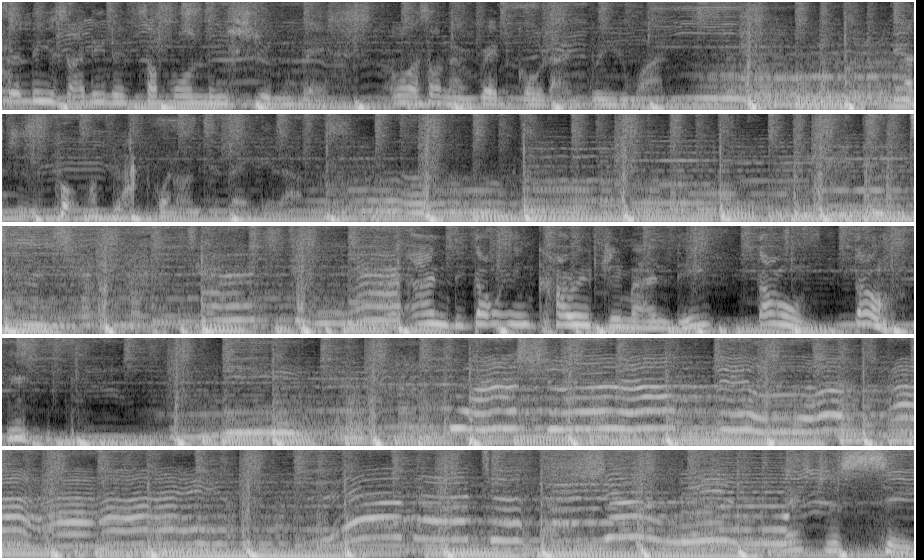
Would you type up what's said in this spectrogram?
So at least I needed some more new string vest. I want some of red, gold, and green ones. I just put my black one on today, deluxe. Andy, don't encourage him, Andy. Don't, don't. Sing.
